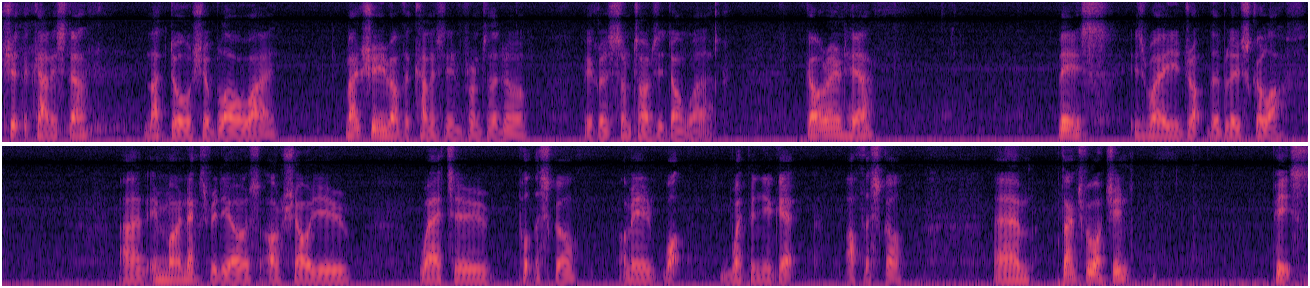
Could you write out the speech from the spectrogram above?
Shoot the canister and that door should blow away. Make sure you have the canister in front of the door because sometimes it don't work. Go around here. This is where you drop the blue skull off. And in my next videos I'll show you where to put the skull. I mean what weapon you get off the skull. Um, thanks for watching. Peace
